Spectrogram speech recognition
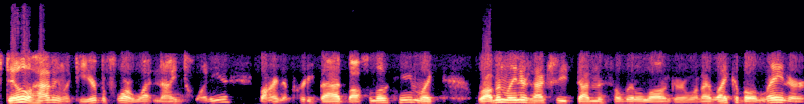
still having like the year before, what nine twenty twentieth behind a pretty bad Buffalo team. Like Robin Lehner's actually done this a little longer. And what I like about Lehner,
